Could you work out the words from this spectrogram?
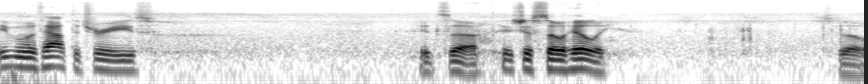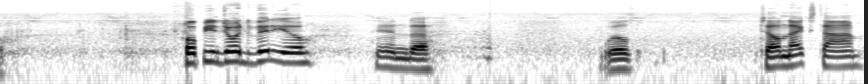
even without the trees, it's uh, it's just so hilly. So, hope you enjoyed the video, and uh, we'll till next time.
